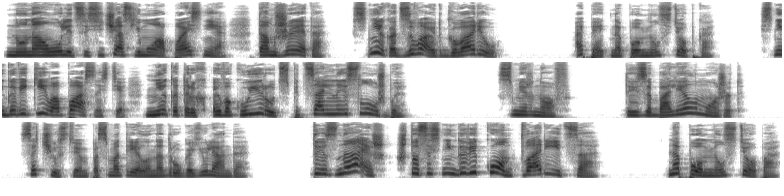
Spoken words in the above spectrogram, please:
Но на улице сейчас ему опаснее. Там же это, снег отзывают, говорю. Опять напомнил Степка. Снеговики в опасности. Некоторых эвакуируют специальные службы. Смирнов, ты заболел, может? Сочувствием посмотрела на друга Юлянда. Ты знаешь, что со снеговиком творится? Напомнил Степа.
